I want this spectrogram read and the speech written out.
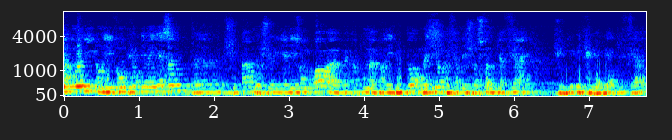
harmonie dans les vendures des magasins. je sais pas, il y a des endroits, quand on m'a parlé du port, on m'a dit on va faire des choses comme Café je lui dis, mais tu y allé à Ferret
